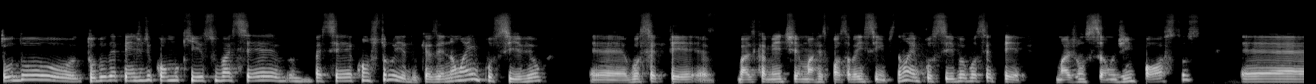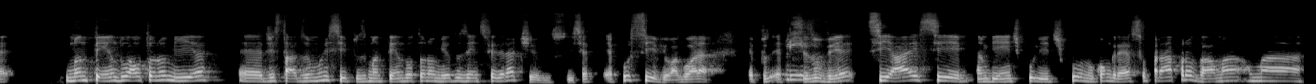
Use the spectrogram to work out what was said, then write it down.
Tudo, tudo depende de como que isso vai ser, vai ser construído. Quer dizer, não é impossível é, você ter, basicamente, uma resposta bem simples. Não é impossível você ter uma junção de impostos é, mantendo a autonomia é, de estados e municípios, mantendo a autonomia dos entes federativos. Isso é, é possível. Agora, é, é, preciso ver se há esse ambiente político no Congresso para aprovar uma, uma,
